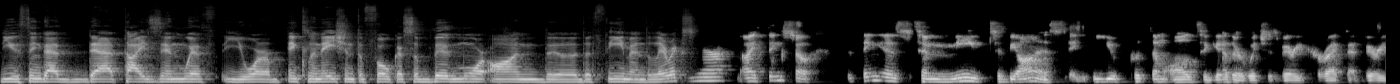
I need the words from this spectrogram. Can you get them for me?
do you think that that ties in with your inclination to focus a bit more on the the theme and the lyrics? Yeah, I think so. The thing is, to me, to be honest, you put them all together, which is very correct and very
